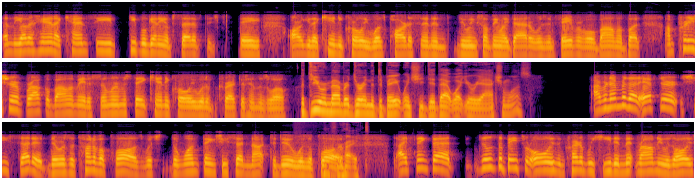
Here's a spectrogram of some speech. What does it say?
On the other hand, I can see people getting upset if they argue that Candy Crowley was partisan and doing something like that or was in favor of Obama. But I'm pretty sure if Barack Obama made a similar mistake, Candy Crowley would have corrected him as well. But do you remember during the debate when she did that, what your reaction was? I remember that after she said it, there was a ton of applause, which the one thing she said not to do was applause. Right. I think that those debates were always incredibly heated. Mitt Romney was always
